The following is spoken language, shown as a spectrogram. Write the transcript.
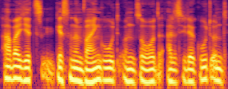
aber jetzt gestern im Weingut und so alles wieder gut. Und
